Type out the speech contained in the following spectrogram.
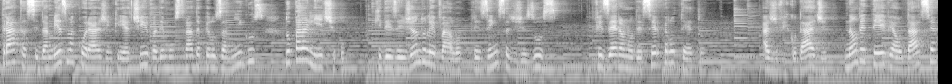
Trata-se da mesma coragem criativa demonstrada pelos amigos do paralítico, que, desejando levá-lo à presença de Jesus, fizeram-no descer pelo teto a dificuldade não deteve a audácia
